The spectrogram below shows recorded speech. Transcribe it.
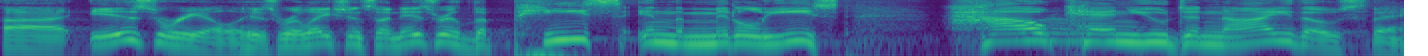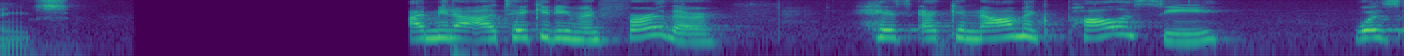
uh, Israel, his relations on Israel, the peace in the Middle East, how can you deny those things? I mean, I'll take it even further. His economic policy was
